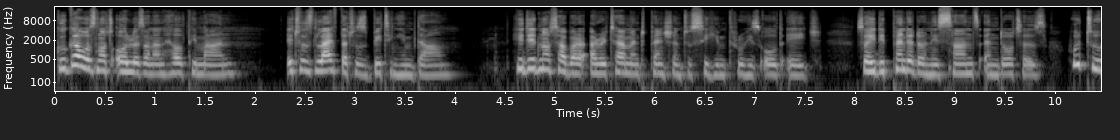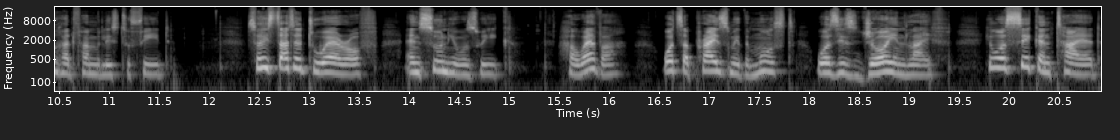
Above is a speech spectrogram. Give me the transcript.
Guga was not always an unhealthy man. It was life that was beating him down. He did not have a, retirement pension to see him through his old age, so he depended on his sons and daughters, who too had families to feed. So he started to wear off, and soon he was weak. However, what surprised me the most was his joy in life. He was sick and tired,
